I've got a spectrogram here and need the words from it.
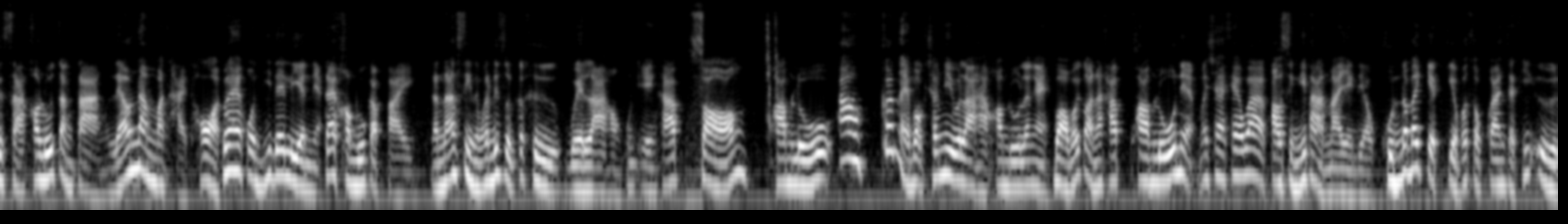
ศึกษาความรู้ต่างๆ แล้วนำมาถ่ายทอดเพื่อให้คนที่ไได้เรียนเนี่ยได้ความรู้กลับไป ดังนั้นสิ่งสำคัญที่สุดก็คือเวลาของคุณเองครับสองความรู้ อ้าว ก็ไหนบอกฉันมีเวลาหาความรู้แล้วไง บอกไว้ก่อนนะครับ ความรู้เนี่ยไม่ใช่แค่ว่าเอาสิ่งที่ผ่านมาอย่างเดียว คุณต้องไปเก็บเกี่ยวประสบการณ์จากที่อื่น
